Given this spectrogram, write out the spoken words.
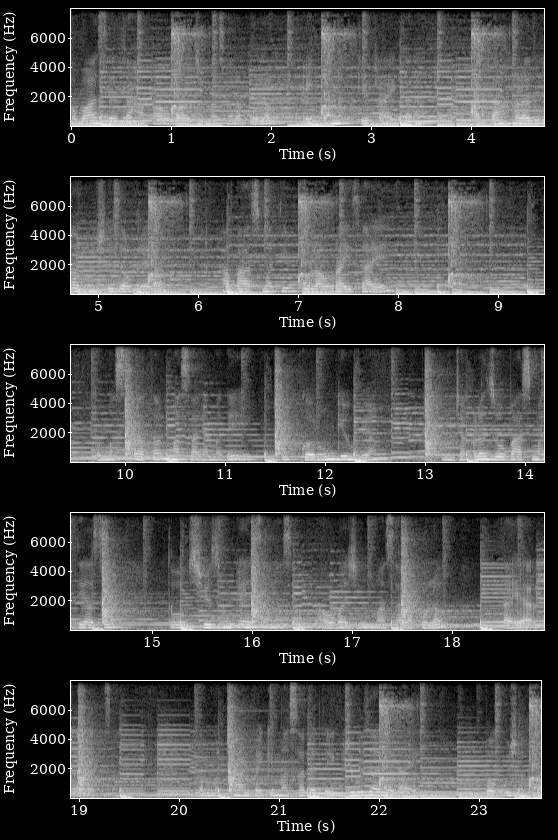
हवा असेल तर हा पावभाजी मसाला पुलाव एकदा नक्की ट्राय करा. आता हळद घालून शिजवलेला हा बासमती पुलाव राईस आहे. तर मस्त आता मसाल्यामध्ये करून घेऊया. तुमच्याकडं जो बासमती असेल तो शिजून घ्यायचा नसा पावभाजी मसाला पुलाव तयार करायचा. छानपैकी मसाल्यात एकजीव झालेला आहे. बघू शकता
